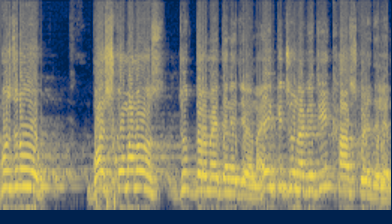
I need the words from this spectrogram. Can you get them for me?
বুজরুক বয়স্ক মানুষ, যুদ্ধের ময়দানে যেও না। এই কিছু না নাবিজি খাস করে দিলেন।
